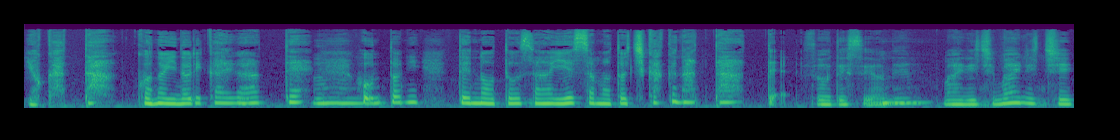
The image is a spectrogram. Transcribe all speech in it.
よかったこの祈り会があって、うん、本当に天のお父さんイエス様と近くなったって。そうですよね、うん、毎日毎日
